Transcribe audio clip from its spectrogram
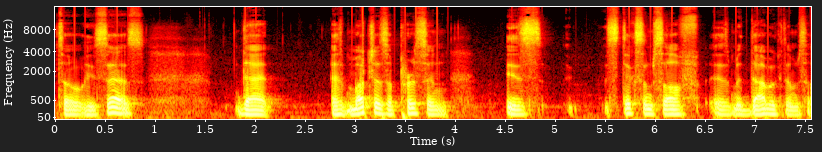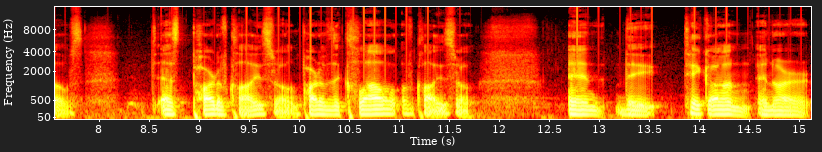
So he says that as much as a person is sticks himself is medabik themselves as part of Klal Yisrael, part of the klal of Klal Yisrael, and they take on and are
